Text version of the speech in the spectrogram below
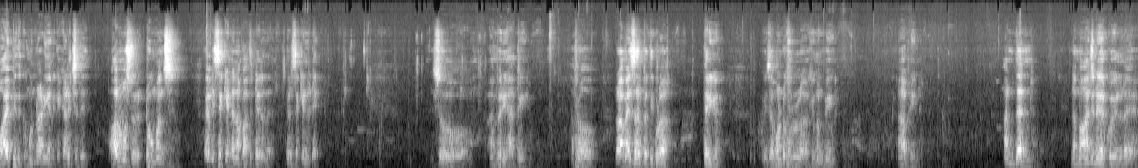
வாய்ப்பு இதுக்கு முன்னாடி எனக்கு கிடைச்சது. ஆல்மோஸ்ட் ஒரு டூ மந்த்ஸ் எவ்ரி செகண்டை நான் பார்த்துட்டே இருந்தேன். ஒரு second day so I am very happy அப்புறம் ராமே சார் பற்றி கூட தெரியும். Is a wonderful human being அப்படின்னு. அண்ட் தென் நம்ம ஆஞ்சநேயர் கோயிலில்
